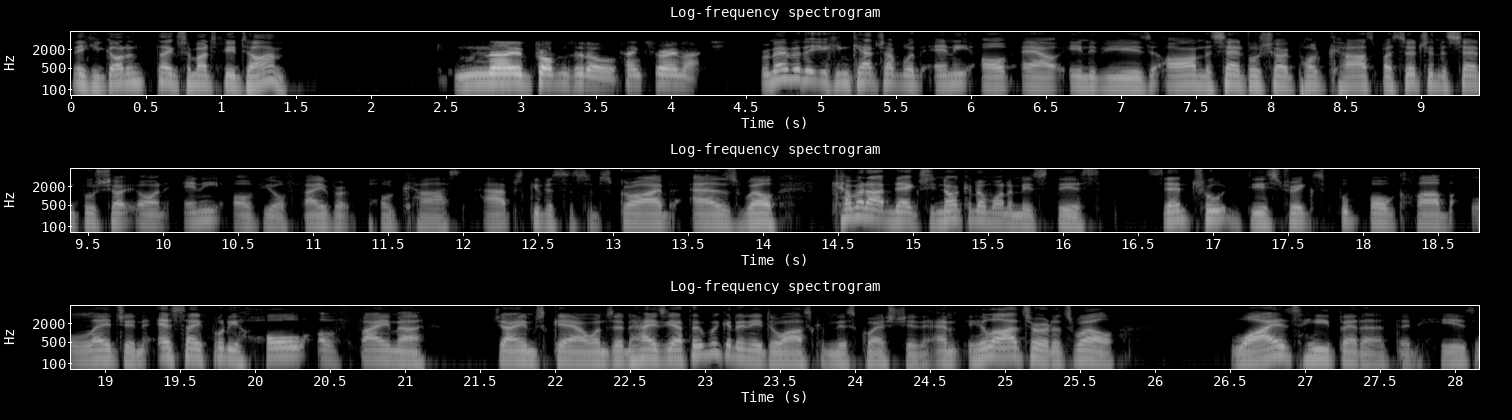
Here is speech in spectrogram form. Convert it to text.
Mickey Godden, thanks so much for your time. No problems at all. Thanks very much. Remember that you can catch up with any of our interviews on the SANFL Show podcast by searching the SANFL Show on any of your favourite podcast apps. Give us a subscribe as well. Coming up next, you're not going to want to miss this. Central Districts Football Club legend, SA Footy Hall of Famer James Gowans. And Hazy, I think we're going to need to ask him this question, and he'll answer it as well. Why is he better than his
